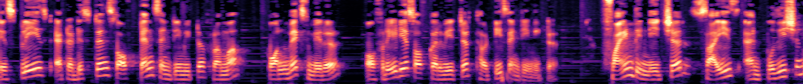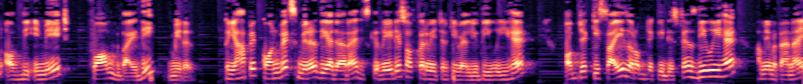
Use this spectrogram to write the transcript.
is placed at a distance of ten centimetre from a convex mirror of radius of curvature thirty centimetre find the nature size and position of the image formed by the mirror तो यहाँ पे कॉन्वेक्स मिरर दिया जा रहा है, जिसके रेडियस ऑफ़ कर्वेचर की वैल्यू दी हुई है। ऑब्जेक्ट की साइज़ और ऑब्जेक्ट की डिस्टेंस दी हुई है। हमें बताना है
